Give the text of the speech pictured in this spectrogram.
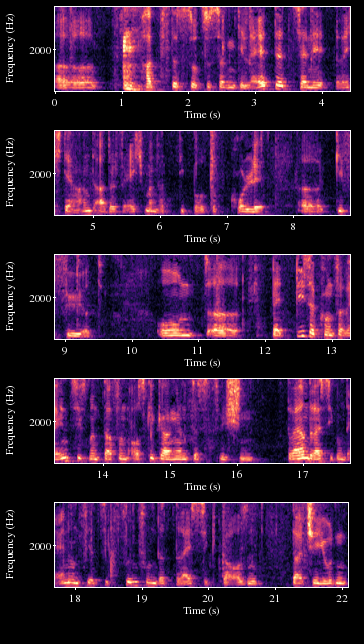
Äh, hat das sozusagen geleitet. Seine rechte Hand, Adolf Eichmann, hat die Protokolle äh, geführt. Und äh, bei dieser Konferenz ist man davon ausgegangen, dass zwischen 33 und 41 530.000 deutsche Juden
